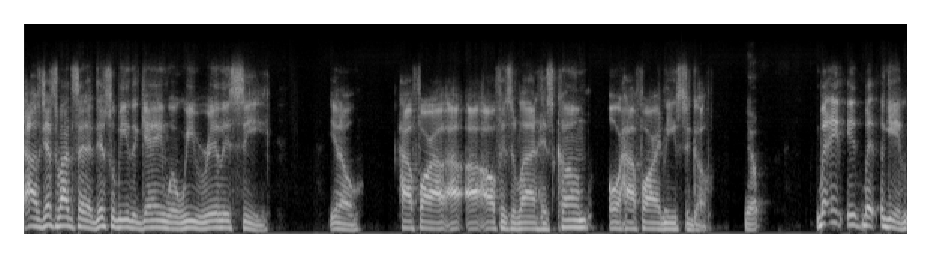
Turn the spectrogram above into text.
I was just about to say that this will be the game where we really see, you know, how far our, our, our offensive line has come or how far it needs to go. Yep. But it, it but again,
